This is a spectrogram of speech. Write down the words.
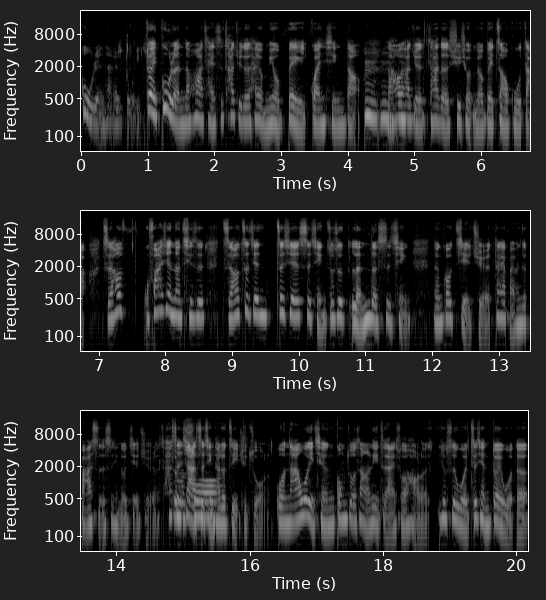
雇人还是多一点。对，雇人的话才是他觉得他有没有被关心到，嗯嗯，然后他觉得他的需求有没有被照顾到，只要。我发现呢，其实只要这件这些事情，就是人的事情能够解决，大概百分之八十的事情都解决了。他剩下的事情他就自己去做了。我拿我以前工作上的例子来说好了，就是我之前对我的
